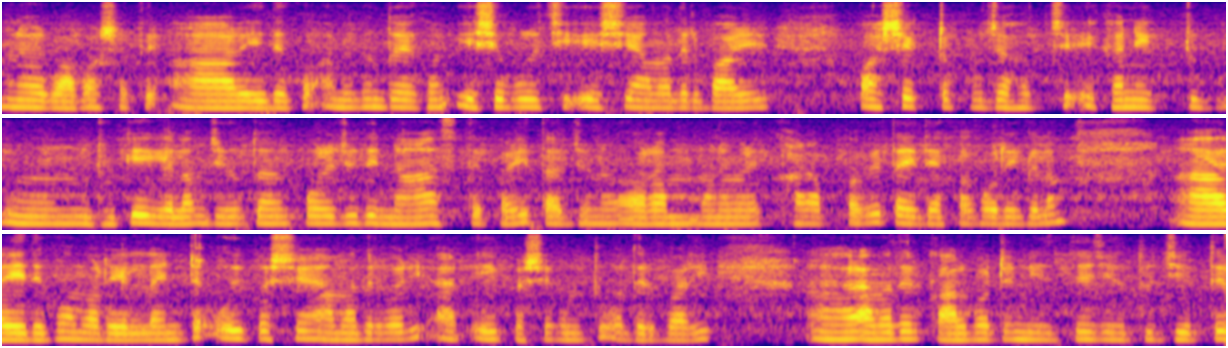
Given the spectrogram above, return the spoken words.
মানে ওর বাবার সাথে। আর এই দেখো, আমি কিন্তু এখন এসে পড়েছি এসে আমাদের বাড়ির পাশে একটা পূজা হচ্ছে। এখানে একটু ঢুকে গেলাম। যেহেতু আমি পরে যদি না আসতে পারি, তার জন্য ওরা মনে মনে খারাপ পাবে, তাই দেখা করে গেলাম। আর এই দেখো আমার রেল লাইনটা ওই পাশে আমাদের বাড়ি আর এই পাশে কিন্তু ওদের বাড়ি। আর আমাদের কালভার্টের নিচ দিয়ে যেহেতু যেতে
